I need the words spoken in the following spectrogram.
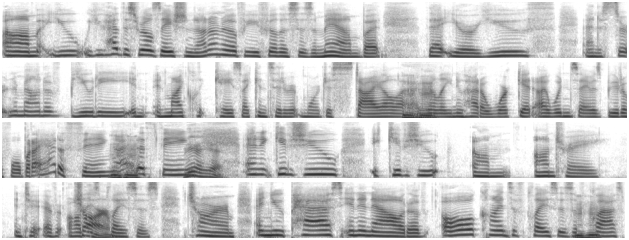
um, you you had this realization, I don't know if you feel this as a man, but that your youth and a certain amount of beauty in in my case I consider it more just style. I Mm-hmm. really knew how to work it. I wouldn't say I was beautiful, but I had a thing. I had a thing. Mm-hmm. Yeah, yeah. And it gives you it gives you um entree into every all Charm. these places charm and you pass in and out of all kinds of places Mm-hmm. of class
